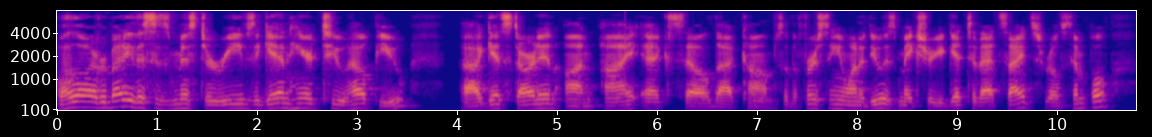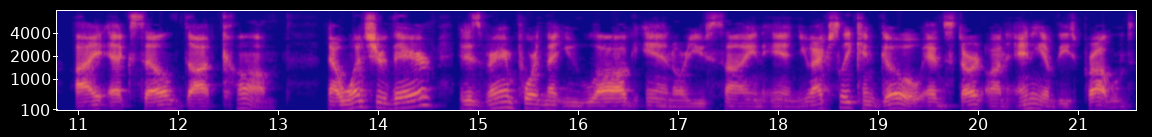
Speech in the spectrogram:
Well, hello everybody. This is Mr. Reeves again here to help you uh, get started on iXL.com. So the first thing you want to do is make sure you get to that site. It's real simple, iXL.com. Now, once you're there, it is very important that you log in or you sign in. You actually can go and start on any of these problems.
